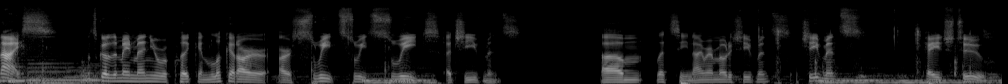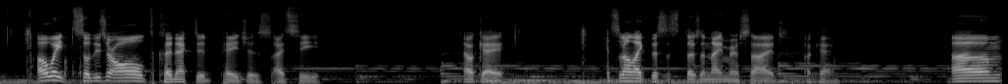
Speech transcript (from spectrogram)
Nice. Let's go to the main menu real quick and look at our, our sweet, sweet, sweet achievements. Um, let's see. Nightmare mode achievements. Achievements. Page two. Oh, wait. So these are all connected pages. I see. Okay. It's not like this is there's a nightmare side. Okay. Um,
